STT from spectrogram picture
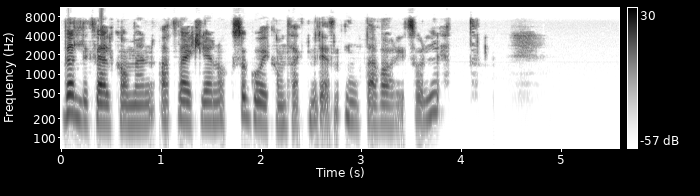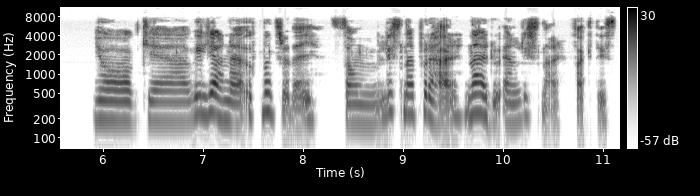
väldigt välkommen att verkligen också gå i kontakt med det som inte har varit så lätt. Jag eh, vill gärna uppmuntra dig som lyssnar på det här, när du än lyssnar faktiskt,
